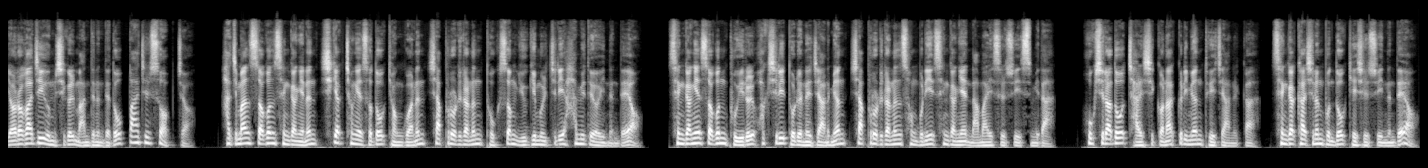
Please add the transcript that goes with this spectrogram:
여러 가지 음식을 만드는데도 빠질 수 없죠. 하지만 썩은 생강에는 식약청에서도 경고하는 샤프롤이라는 독성 유기물질이 함유되어 있는데요. 생강의 썩은 부위를 확실히 도려내지 않으면 샤프롤이라는 성분이 생강에 남아있을 수 있습니다. 혹시라도 잘 씻거나 끓이면 되지 않을까 생각하시는 분도 계실 수 있는데요.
